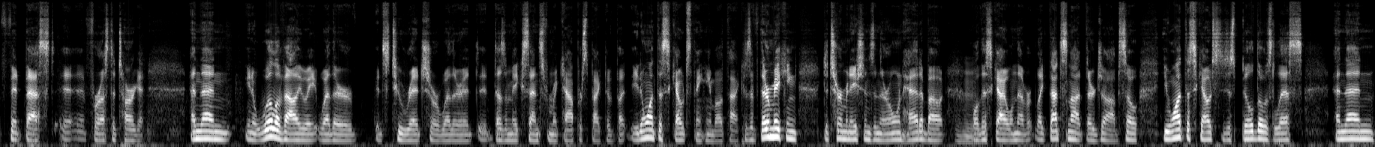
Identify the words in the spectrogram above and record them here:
fit best uh, for us to target. And then, you know, we'll evaluate whether it's too rich or whether it, it doesn't make sense from a cap perspective. But you don't want the scouts thinking about that because if they're making determinations in their own head about, mm-hmm. well, this guy will never, like, that's not their job. So you want the scouts to just build those lists and then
